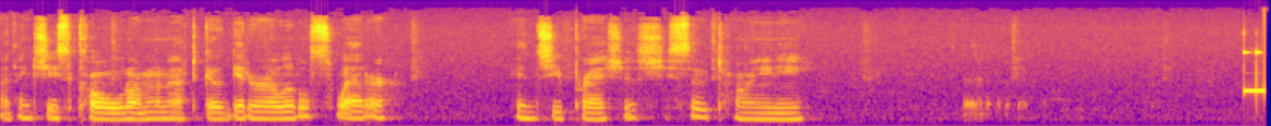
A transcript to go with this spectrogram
I think she's cold. I'm going to have to go get her a little sweater. Isn't she precious? She's so tiny.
